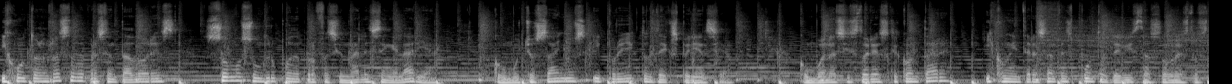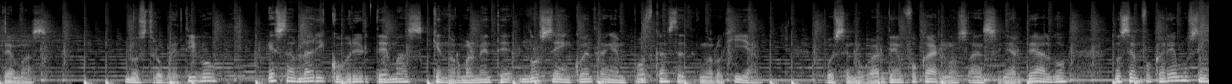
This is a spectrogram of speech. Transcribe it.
y junto al resto de presentadores somos un grupo de profesionales en el área, con muchos años y proyectos de experiencia, con buenas historias que contar y con interesantes puntos de vista sobre estos temas. Nuestro objetivo es hablar y cubrir temas que normalmente no se encuentran en podcasts de tecnología, pues en lugar de enfocarnos a enseñarte algo, nos enfocaremos en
